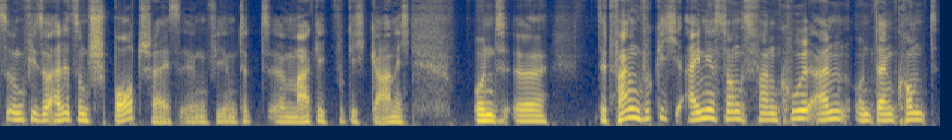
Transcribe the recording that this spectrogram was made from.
ist irgendwie so alles so ein Sportscheiß irgendwie. Und das äh, mag ich wirklich gar nicht. Und äh, das fangen wirklich, einige Songs fangen cool an und dann kommt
